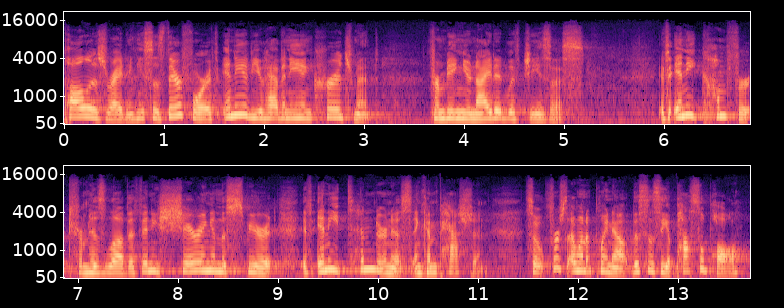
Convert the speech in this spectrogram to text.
Paul is writing. He says, Therefore, if any of you have any encouragement from being united with Jesus, if any comfort from his love, if any sharing in the Spirit, if any tenderness and compassion. So, first, I want to point out this is the Apostle Paul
